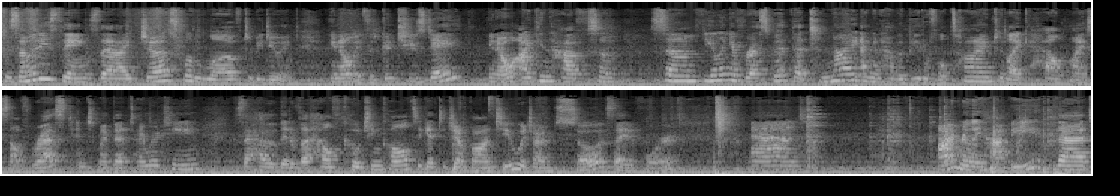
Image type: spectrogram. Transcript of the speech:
to some of these things that I just would love to be doing. You know, it's a good Tuesday. You know, I can have some some feeling of respite that tonight I'm going to have a beautiful time to like help myself rest into my bedtime routine because I have a bit of a health coaching call to get to jump onto, which I'm so excited for. And I'm really happy that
